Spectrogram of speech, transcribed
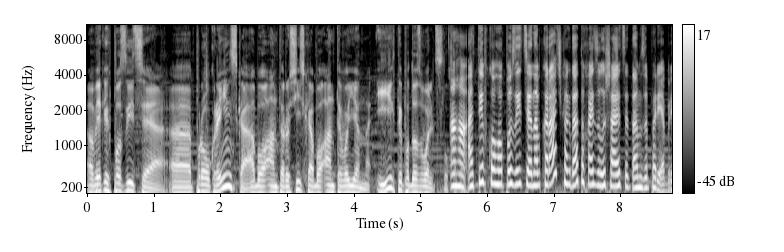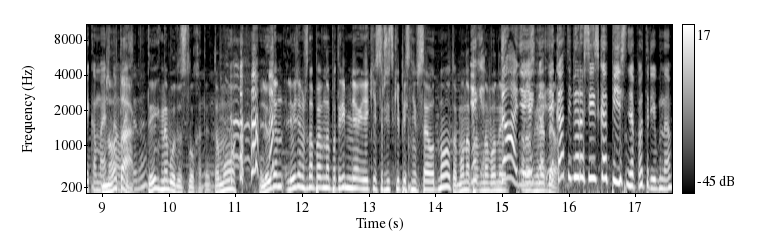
в яких позиція е, проукраїнська або антиросійська, або антивоєнна, і їх типу дозволять слухати. Ага, а ти в кого позиція на вкарачках, да, то хай залишаються там за перебріками. Ну так, да? ти їх не будеш слухати. Тому людям людям ж напевно потрібні якісь російські пісні все одно, тому напевно вони Даня, яка, яка тобі російська пісня потрібна?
